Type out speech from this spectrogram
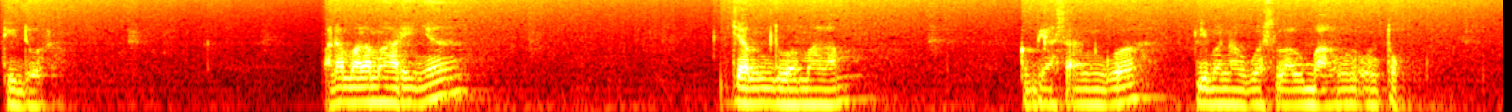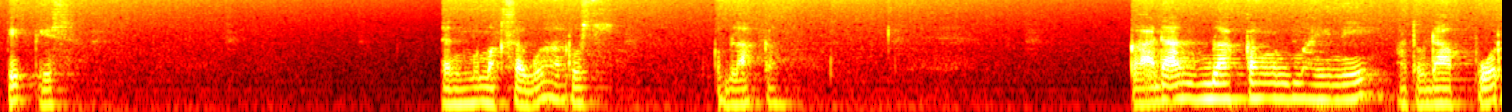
tidur. Pada malam harinya jam 2 malam kebiasaan gue di mana gue selalu bangun untuk pipis dan memaksa gue harus ke belakang. Keadaan belakang rumah ini atau dapur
